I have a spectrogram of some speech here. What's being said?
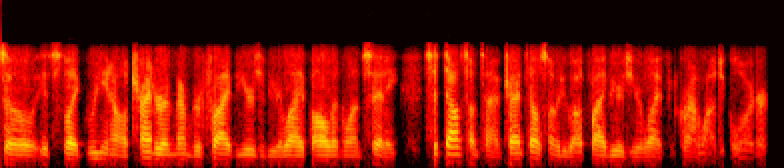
So it's like you know trying to remember five years of your life all in one sitting. Sit down sometime. Try and tell somebody about five years of your life in chronological order.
